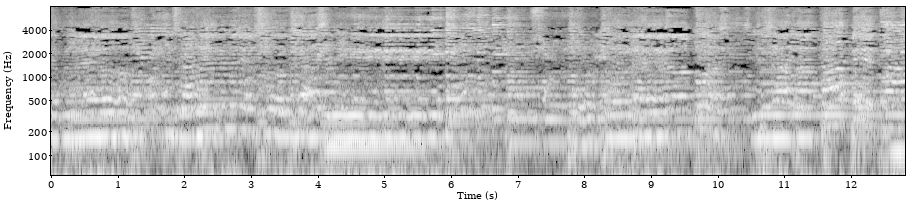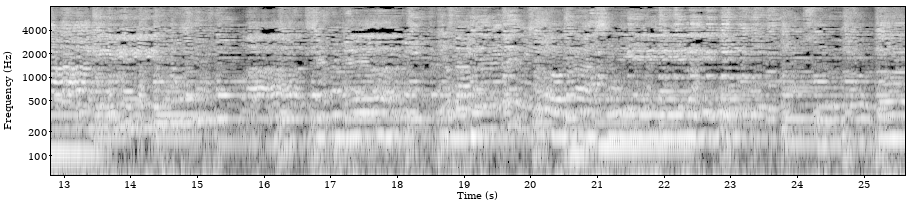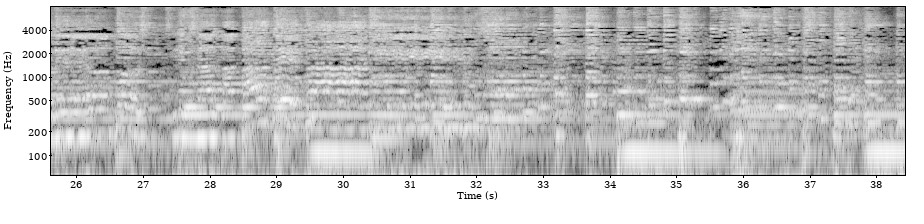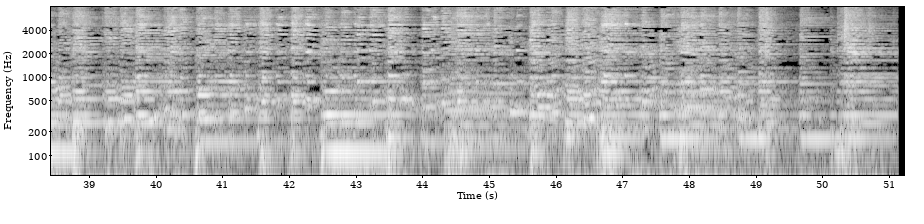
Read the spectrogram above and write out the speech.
σε πλέον στα μέμνε στο κρασί. Σου πλέον, πως στη αλλά.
